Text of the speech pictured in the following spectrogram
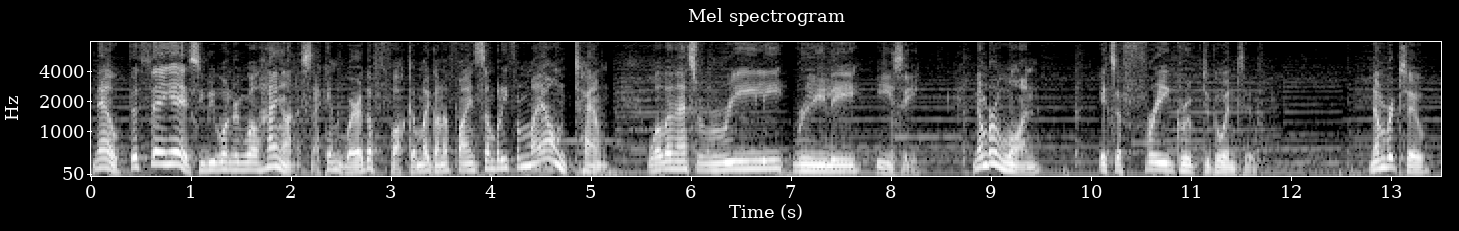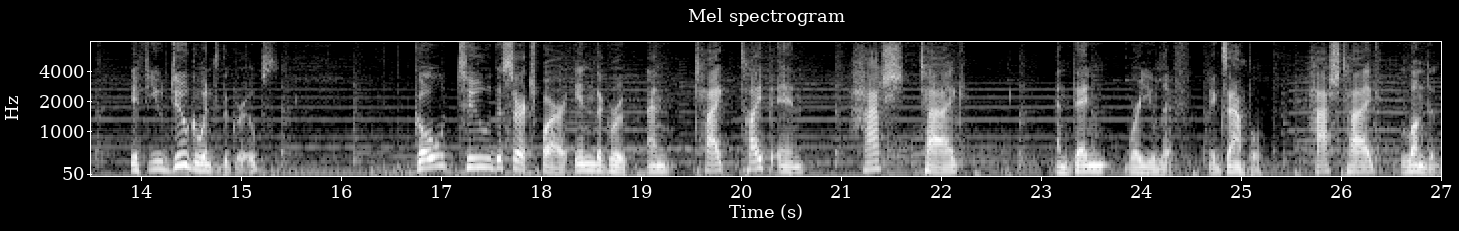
Now, the thing is, you'd be wondering, well, hang on a second, where the fuck am I going to find somebody from my own town? Well, then that's really, really easy. Number one, it's a free group to go into. Number two, if you do go into the groups, go to the search bar in the group and type, type in hashtag and then where you live. Example, hashtag London.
